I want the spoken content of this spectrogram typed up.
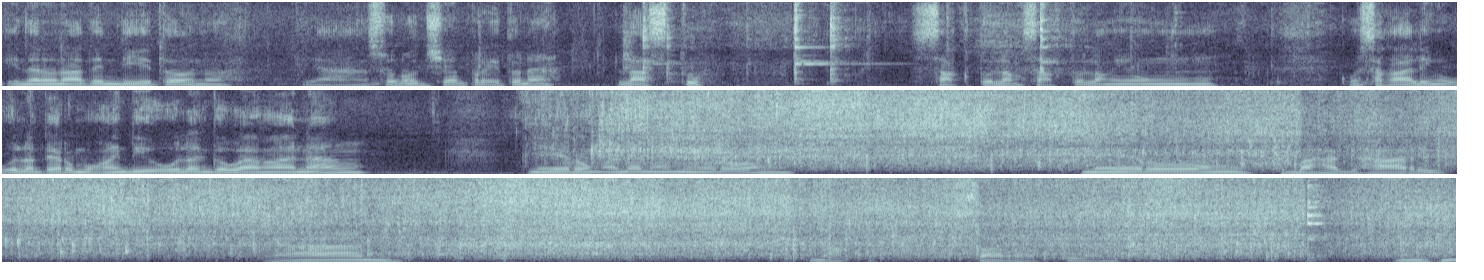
inano natin dito, no? Yan, sunod, syempre, ito na. Last two. Sakto lang, sakto lang yung kung sakaling uulan, pero mukhang hindi ulan, gawa nga ng merong ano, no? Merong merong bahaghari. Yan. Nak, sarap lang. Mhm.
